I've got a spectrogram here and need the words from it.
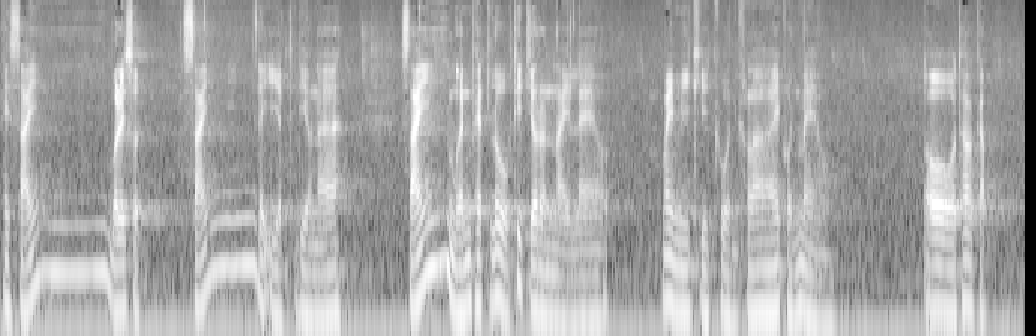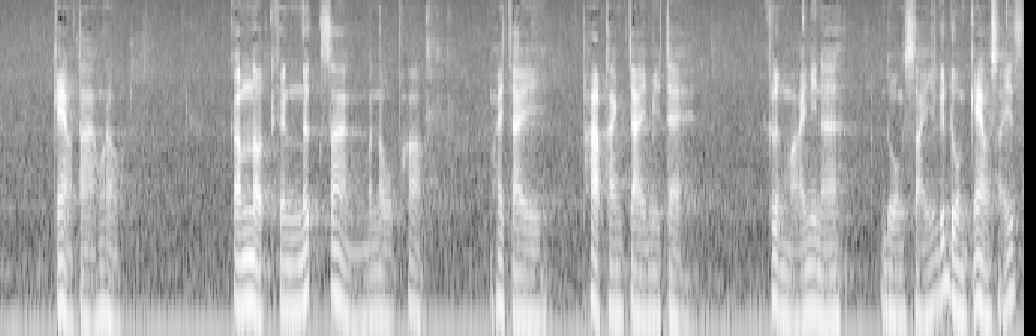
ให้ใสบริสุทธิ์ใสละเอียดทีเดียวนะ ใสเหมือนเพชรลูกที่เจริญในแล้ว ไม่มีขีดข่วนคล้ายขนแมว โตเท่ากับแก้วตาของเรากำหนดคือนึกสร้างมโนภาพ ให้ใจภาพทางใจมีแต่ เครื่องหมายนี่นะ ดวงใสหรือดวงแก้วใสใส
